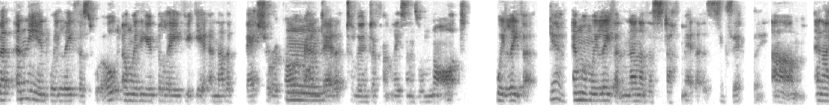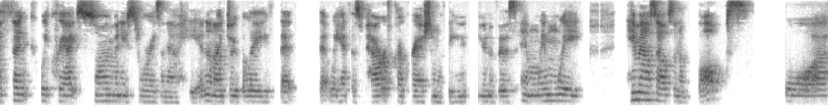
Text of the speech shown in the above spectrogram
But in the end, we leave this world. And whether you believe you get another bash or a go mm. around at it to learn different lessons or not, we leave it. Yeah. And when we leave it, none of this stuff matters. Exactly. Um, and I think we create so many stories in our head. And I do believe that that we have this power of co-creation with the universe. And when we hem ourselves in a box or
